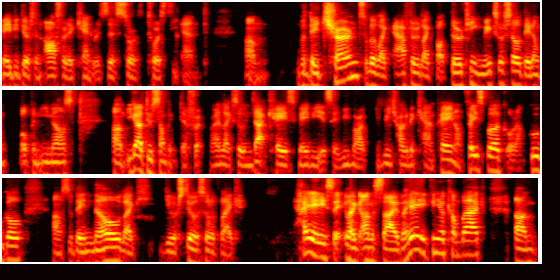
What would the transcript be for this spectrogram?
Maybe there's an offer they can't resist sort of towards the end. Um, when they churn sort of like after like about 13 weeks or so they don't open emails um, you got to do something different, right? Like, so in that case, maybe it's a remark, retargeted campaign on Facebook or on Google. Uh, so they know like you're still sort of like, hey, say, like on the side, like, hey, can you come back? Um,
